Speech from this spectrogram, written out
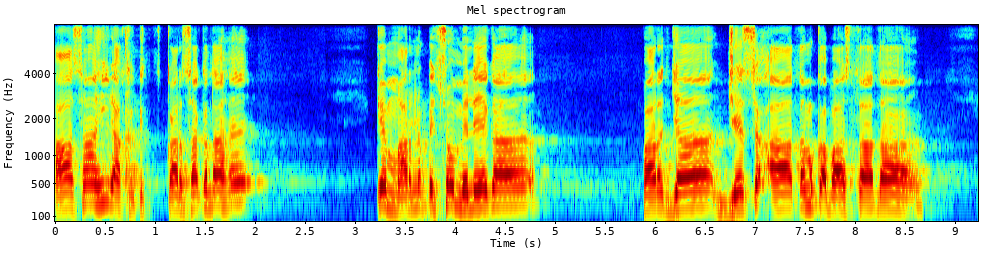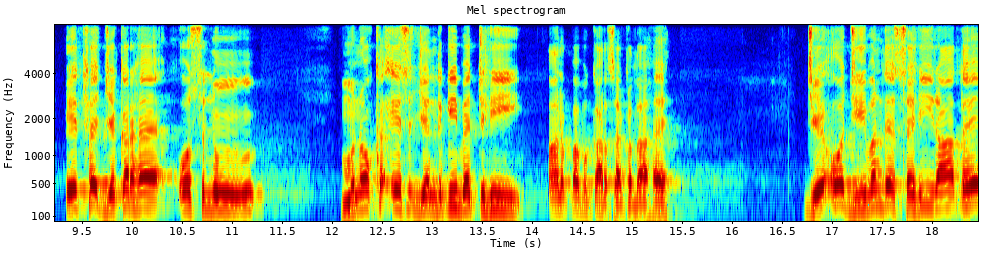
ਆਸਾਂ ਹੀ ਰੱਖ ਕਰ ਸਕਦਾ ਹੈ ਕਿ ਮਰਨ ਪਿੱਛੋਂ ਮਿਲੇਗਾ, ਪਰ ਜਾਂ ਜਿਸ ਆਤਮਕ ਅਵਸਥਾ ਦਾ ਇੱਥੇ ਜ਼ਿਕਰ ਹੈ, ਉਸ ਨੂੰ ਮਨੁੱਖ ਇਸ ਜ਼ਿੰਦਗੀ ਵਿੱਚ ਹੀ ਅਨੁਭਵ ਕਰ ਸਕਦਾ ਹੈ। ਜੇ ਉਹ ਜੀਵਨ ਦੇ ਸਹੀ ਰਾਹ ਤੇ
